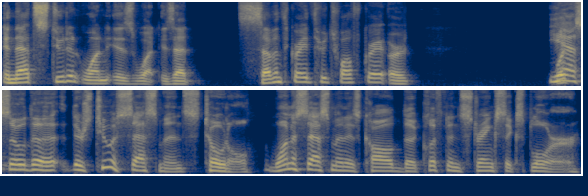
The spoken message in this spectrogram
And that student one is what? Is that seventh grade through 12th grade or What- Yeah, so the there's two assessments total. One assessment is called the Clifton Strengths Explorer,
